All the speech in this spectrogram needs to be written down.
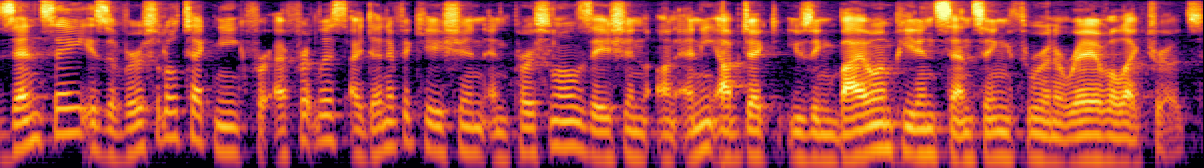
Zensei is a versatile technique for effortless identification and personalization on any object using bioimpedance sensing through an array of electrodes.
